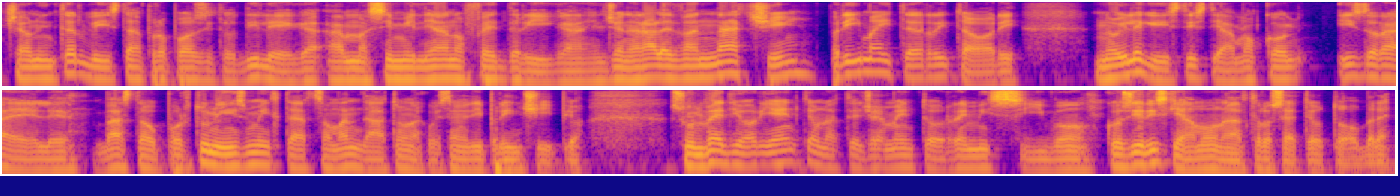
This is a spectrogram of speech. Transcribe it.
c'è un'intervista a proposito di Lega a Massimiliano Fedriga, il generale Vannacci, prima i territori. Noi leghisti stiamo con Israele. Basta opportunismi, il terzo mandato è una questione di principio. Sul Medio Oriente un atteggiamento remissivo, così rischiamo un altro 7 ottobre.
